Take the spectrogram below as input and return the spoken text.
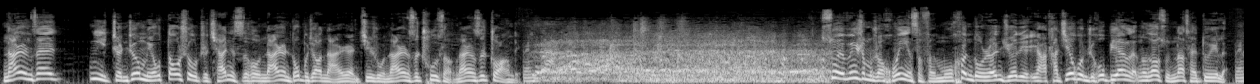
男人在。你真正没有到手之前的时候，男人都不叫男人。记住，男人是畜生，男人是装的。所以为什么说婚姻是坟墓？很多人觉得呀，他结婚之后变了。我告诉你，那才对了。明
